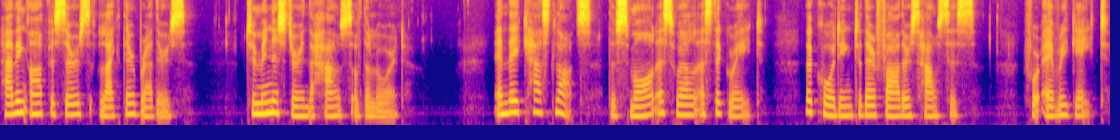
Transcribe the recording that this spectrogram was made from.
having officers like their brothers, to minister in the house of the Lord. And they cast lots, the small as well as the great, according to their fathers' houses, for every gate.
